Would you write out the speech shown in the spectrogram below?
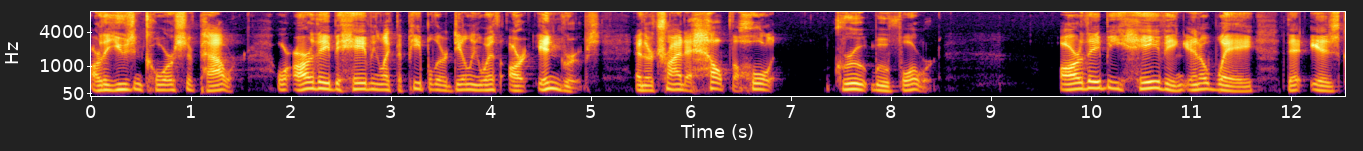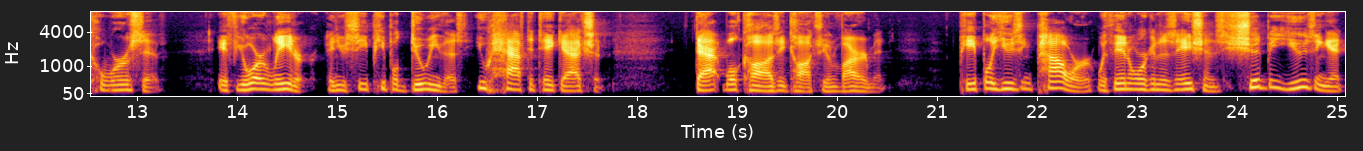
Are they using coercive power? Or are they behaving like the people they're dealing with are in groups and they're trying to help the whole group move forward? Are they behaving in a way that is coercive? If you're a leader and you see people doing this, you have to take action that will cause a toxic environment. People using power within organizations should be using it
